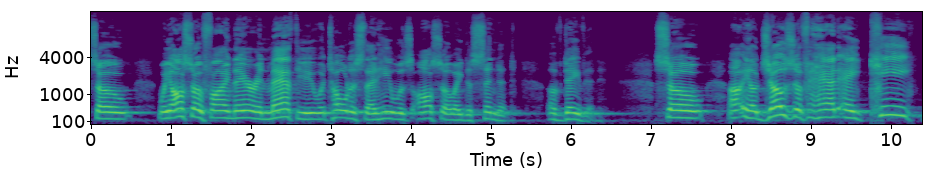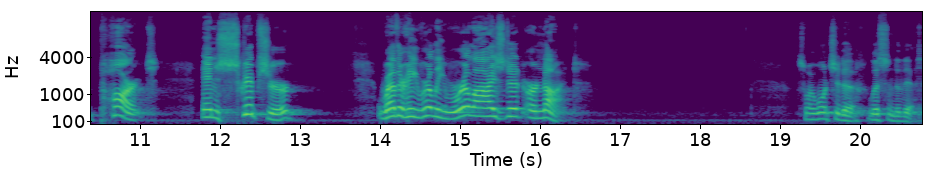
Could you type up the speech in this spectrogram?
So we also find there in Matthew, it told us that he was also a descendant of David. So uh, you know, Joseph had a key part in Scripture, whether he really realized it or not. So I want you to listen to this.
